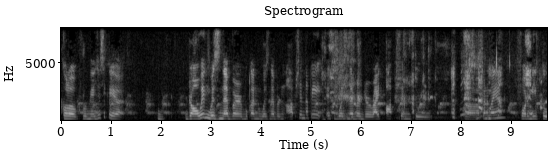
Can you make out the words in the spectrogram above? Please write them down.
Kalau for me aja sih kayak drawing was never bukan was never an option tapi it was never the right option to uh, apa namanya for me to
